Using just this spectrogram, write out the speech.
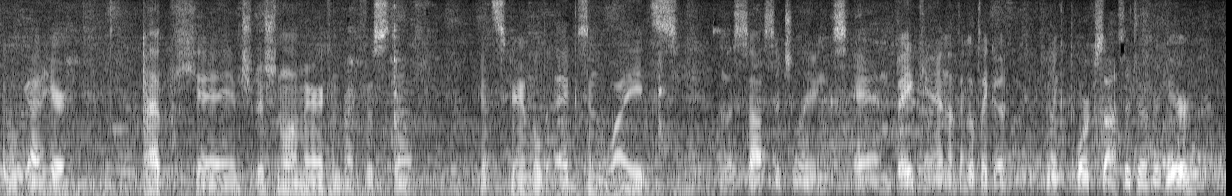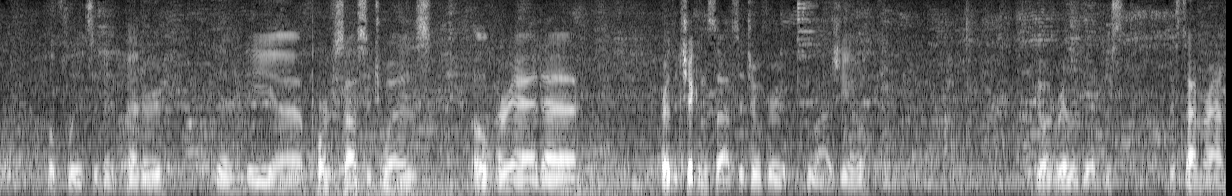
What we got here? Okay, traditional American breakfast stuff. Got scrambled eggs and whites, and the sausage links and bacon. I think I'll take a link pork sausage over here. Hopefully, it's a bit better than the uh, pork sausage was over at. Uh, or the chicken sausage over at Bellagio. Going really good this this time around.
